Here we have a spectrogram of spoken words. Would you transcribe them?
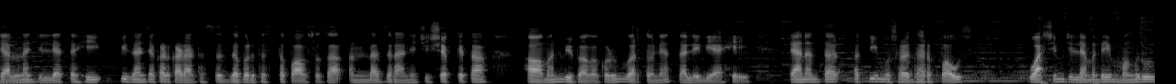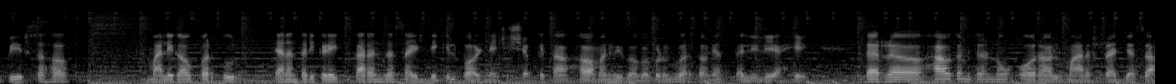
जालना जिल्ह्यातही विजांच्या कडकडाटासह जबरदस्त पावसाचा अंदाज राहण्याची शक्यता हवामान विभागाकडून वर्तवण्यात आलेली आहे. त्यानंतर अतिमुसळधार पाऊस वाशिम जिल्ह्यामध्ये मंगरुळपीरसह मालेगाव परतूर त्यानंतर इकडे कारंजा साईड देखील पडण्याची शक्यता हवामान विभागाकडून वर्तवण्यात आलेली आहे. तर हा होता मित्रांनो ओव्हरऑल महाराष्ट्र राज्याचा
